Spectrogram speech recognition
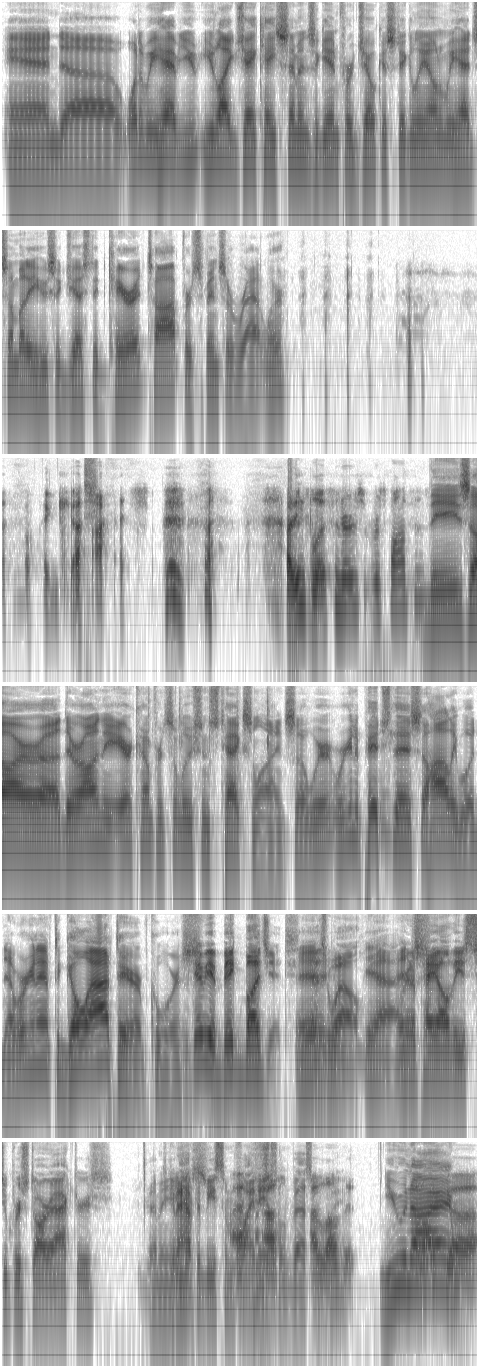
And uh, what do we have? You you like J.K. Simmons again for Joe Castiglione? We had somebody who suggested Carrot Top for Spencer Rattler. oh my gosh. Are these listeners' responses? These are uh, they're on the Air Comfort Solutions text line. So we're we're going to pitch this to Hollywood. Now we're going to have to go out there, of course. It's going to be a big budget It- as well. yeah, we're going to pay all these superstar actors. I mean, it's going to have to be some financial I- investment. I love made. it. You and I I, like, uh,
